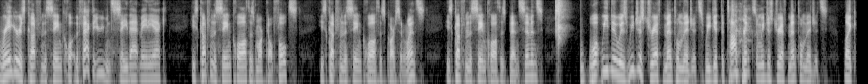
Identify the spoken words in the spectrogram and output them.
Reagor is cut from the same cloth. The fact that you even say that, maniac, he's cut from the same cloth as Markelle Fultz. He's cut from the same cloth as Carson Wentz. He's cut from the same cloth as Ben Simmons what we do is we just draft mental midgets. We get the top picks and we just draft mental midgets. Like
